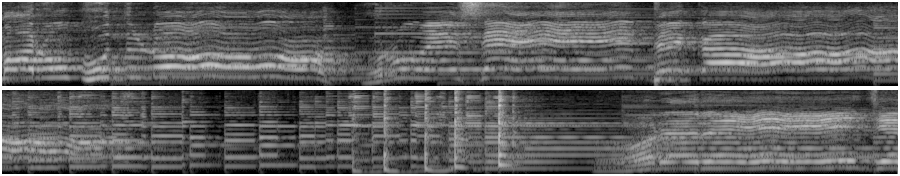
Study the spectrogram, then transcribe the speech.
મારું ભૂતડો રૂવે છે ભેગા. ઓરે રે જે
